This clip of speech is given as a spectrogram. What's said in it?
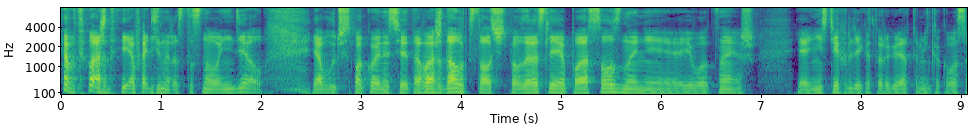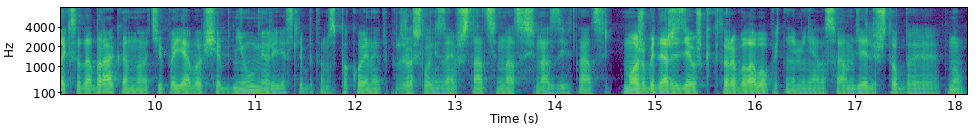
Я бы дважды, я бы один раз-то снова не делал. Я бы лучше спокойно все это обождал, стал чуть повзрослее, поосознаннее, и вот, знаешь, я не из тех людей, которые говорят, там никакого секса до брака, но, типа, я вообще бы не умер, если бы там спокойно это произошло, не знаю, в 16, 17, 17, 19. Может быть, даже с девушкой, которая была бы опытнее меня на самом деле, чтобы, ну,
